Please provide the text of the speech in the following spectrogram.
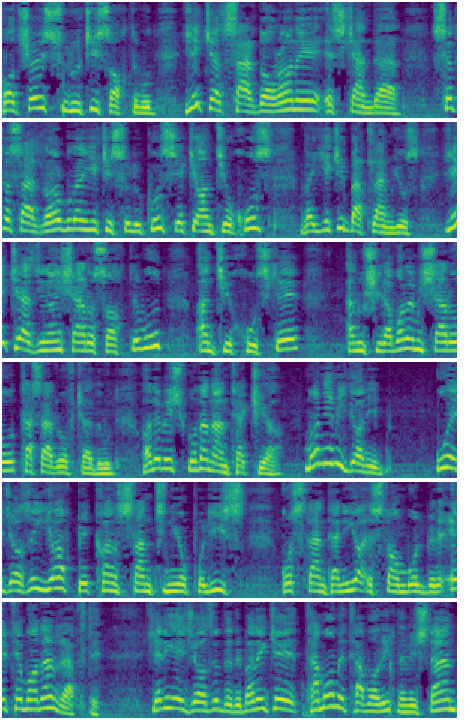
پادشاه سلوکی ساخته بود. یکی از سرداران اسکندر. سه تا سردار بودن یکی سلوکوس یکی آنتیوخوس و یکی بطلمیوس. یکی از اینا این شهر رو ساخته بود آنتیوخوس که انوشیروان هم این شهر رو تصرف کرده بود. حالا بهش گفتن انتکیا. ما نمی‌دانیم او اجازه یافت به کانستانتینیوپولیس قسطنطنیه یا استانبول بره. اعتمادا رفته. یعنی اجازه داده. برای اینکه تمام تواریخ نوشتن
